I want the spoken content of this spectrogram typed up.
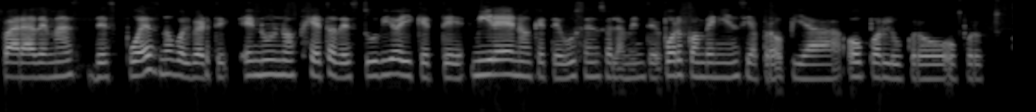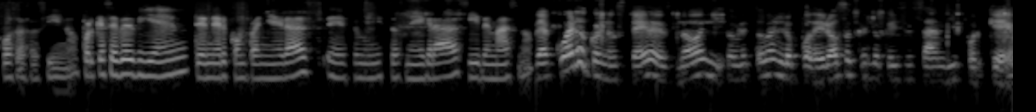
para además después no volverte en un objeto de estudio y que te miren o que te usen solamente por conveniencia propia o por lucro o por cosas así, ¿no? Porque se ve bien tener compañeras eh, feministas negras y demás, ¿no? De acuerdo con ustedes, ¿no? Y sobre todo en lo poderoso que es lo que dice Sandy, porque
